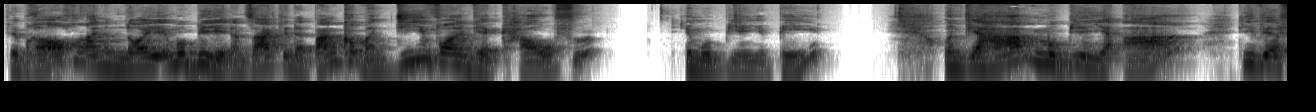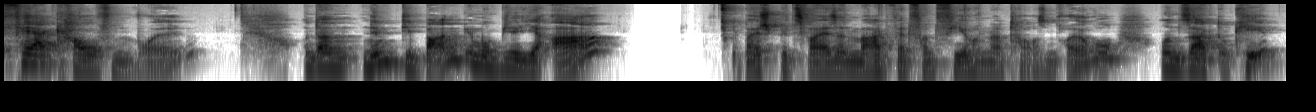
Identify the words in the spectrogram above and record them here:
wir brauchen eine neue Immobilie. Dann sagt ihr der Bank, guck mal, die wollen wir kaufen, Immobilie B. Und wir haben Immobilie A, die wir verkaufen wollen. Und dann nimmt die Bank Immobilie A, beispielsweise einen Marktwert von 400.000 Euro und sagt, okay,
